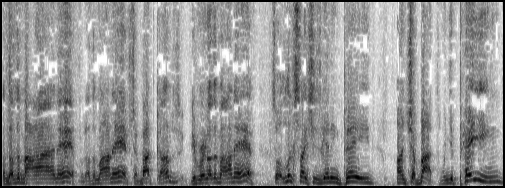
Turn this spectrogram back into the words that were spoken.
another ma'ah and a half, another ma'ah and a half. Shabbat comes, give her another ma'ah and a half. So it looks like she's getting paid on Shabbat. When you're paying,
